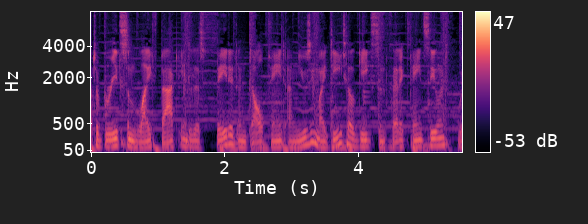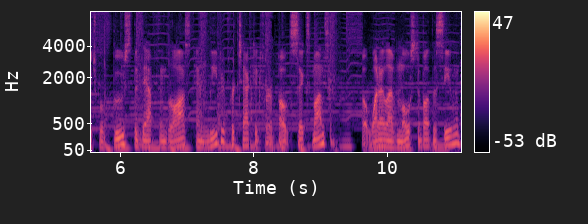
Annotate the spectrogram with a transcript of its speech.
Now to breathe some life back into this faded and dull paint, I'm using my Detail Geek synthetic paint sealant, which will boost the depth and gloss and leave it protected for about 6 months. But what I love most about the sealant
